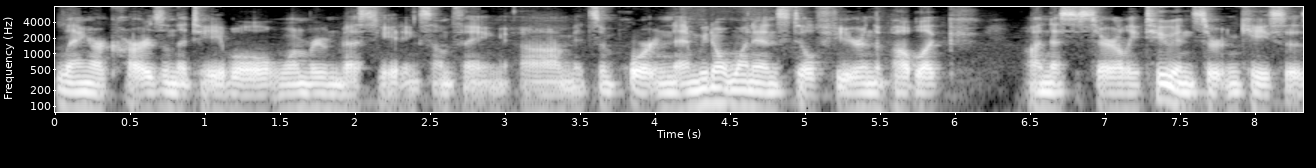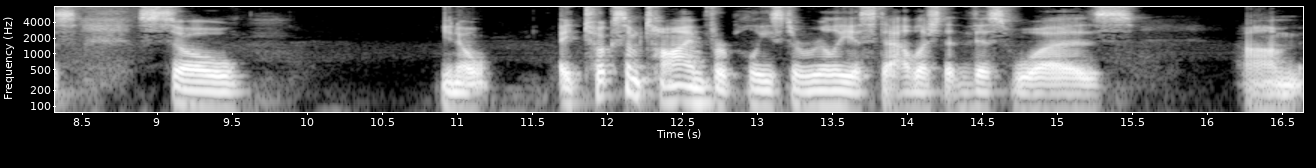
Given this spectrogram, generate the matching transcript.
laying our cards on the table when we're investigating something. Um, it's important, and we don't want to instill fear in the public unnecessarily, too, in certain cases. So, you know, it took some time for police to really establish that this was um,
